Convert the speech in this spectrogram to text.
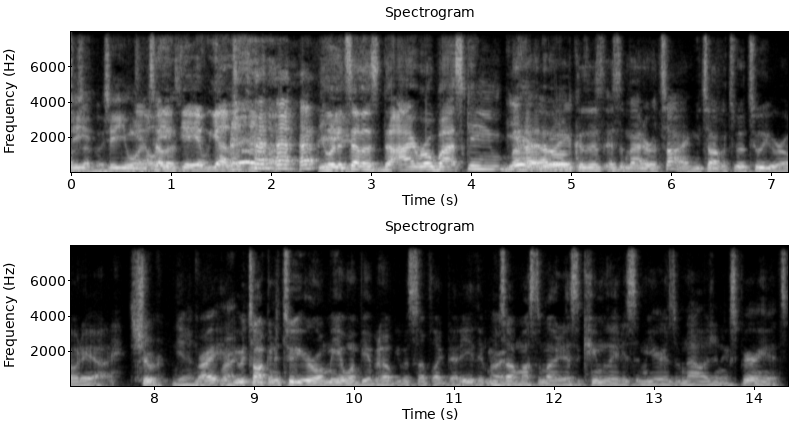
G- sorry. G, you wanna yeah, tell yeah, us- Yeah, yeah, we got to You want to tell us the iRobot scheme behind Yeah, it? I all? mean, because it's, it's a matter of time. You're talking to a two year old AI, sure. Yeah. right? Right. If you were talking to two year old me, I wouldn't be able to help you with stuff like that either. We're Right. talking about somebody that's accumulated some years of knowledge and experience.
